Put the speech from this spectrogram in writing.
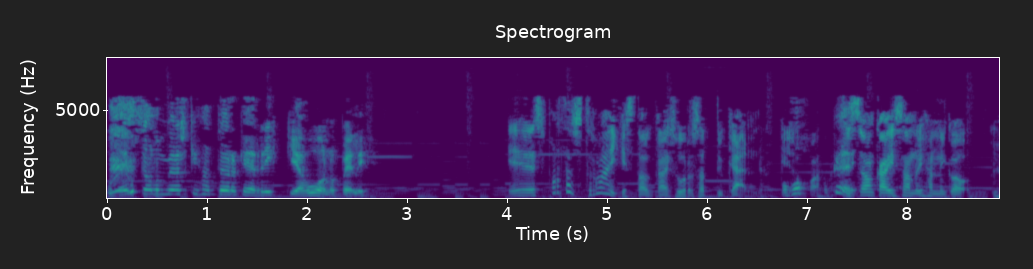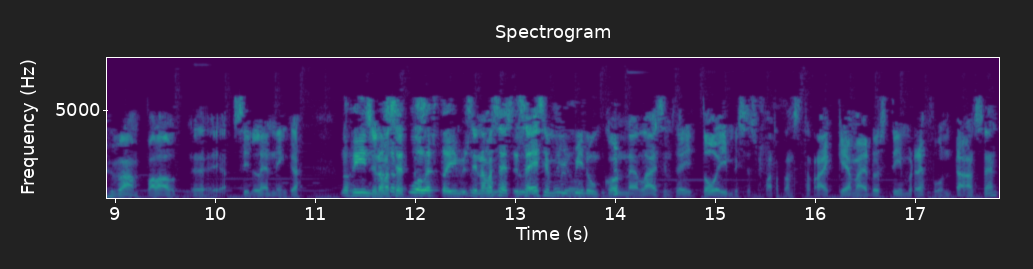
Mutta eikö se ollut myöskin ihan törkeä rikki ja huono peli? Spartan Strikeista on kai suurissa tykännyt. Oho, okei. Okay. Siis se on kai saanut ihan niinku hyvän palautteen ja silleen niinku No hintansa se, puolesta ihmiset Siinä on se, että se esim. minun koneella esim. ei toimi se Spartan Strike ja mä edun Steam Refundaan sen.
